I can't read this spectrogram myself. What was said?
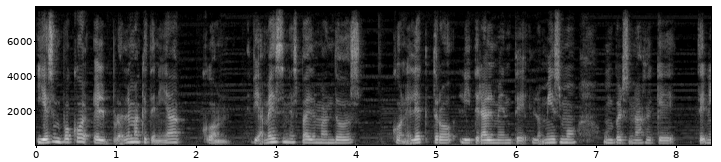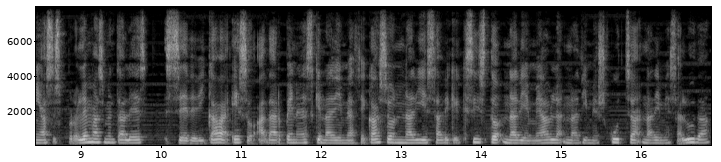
Y es un poco el problema que tenía con The Amazing Spider-Man 2, con Electro, literalmente lo mismo, un personaje que tenía sus problemas mentales, se dedicaba eso a dar pena, es que nadie me hace caso, nadie sabe que existo, nadie me habla, nadie me escucha, nadie me saluda.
